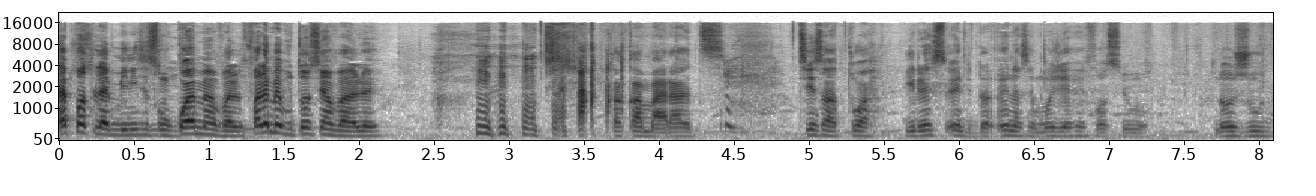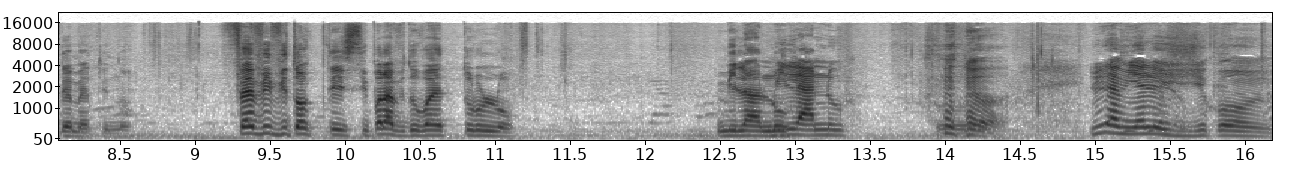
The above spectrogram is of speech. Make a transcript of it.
Elle porte les mini, c'est son quoi, mais en valeur. Fallait mettre pour toi aussi en valeur. Ta camarade. Tiens ça à toi. Il reste un dedans. Un c'est moi, j'ai fait forcément. Donc, joue dès maintenant. Fais vite, vite, que t'es ici. Pas la vidéo va être trop long. Milano. Milano. Lui, il a mis le juger comme.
